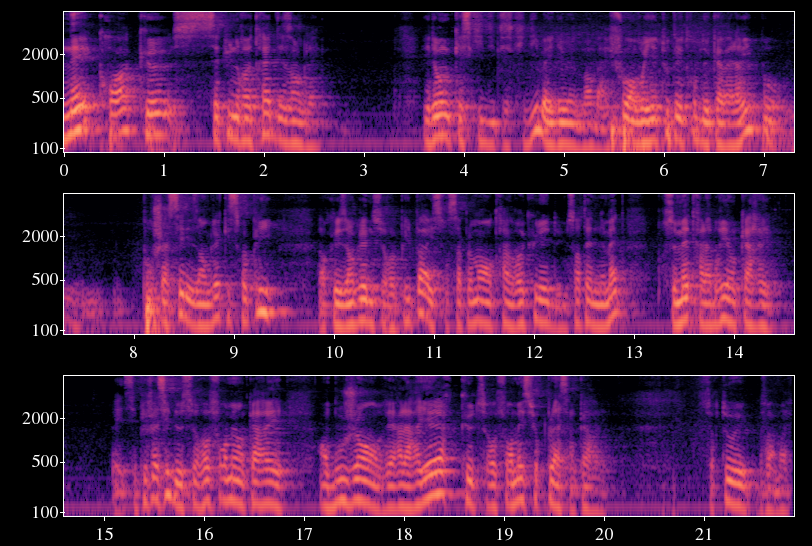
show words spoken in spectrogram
Ney croit que c'est une retraite des Anglais. Et donc, qu'est-ce qu'il dit, qu dit, bah, il, dit bon, bah, il faut envoyer toutes les troupes de cavalerie pour, pour chasser les Anglais qui se replient. Alors que les Anglais ne se replient pas, ils sont simplement en train de reculer d'une centaine de mètres se mettre à l'abri en carré. C'est plus facile de se reformer en carré en bougeant vers l'arrière que de se reformer sur place en carré. Surtout, enfin bref,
